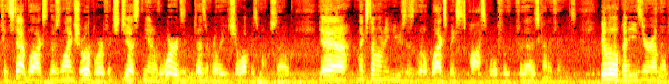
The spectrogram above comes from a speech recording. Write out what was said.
for the stat blocks, those lines show up. Or if it's just you know the words, it doesn't really show up as much. So yeah, next time I'm going to use as little black space as possible for for those kind of things. Be a little bit easier on the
